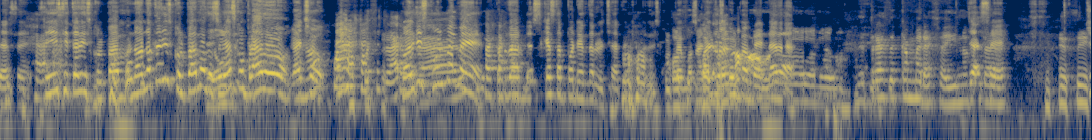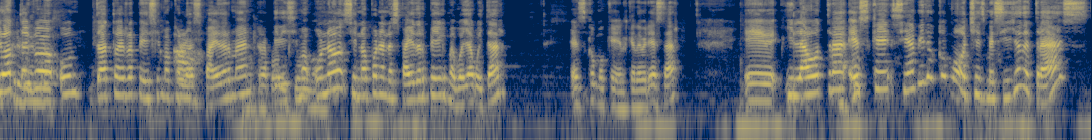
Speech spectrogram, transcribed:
Ya sé. Sí, sí te disculpamos. No, no te disculpamos, nos hubieras comprado, gacho. pues claro, ¿Cuál discúlpame? Perdón, es que está poniendo en el chat. Disculpemos. ¿Cuál discúlpame? Nada. Detrás de cámaras ahí no Ya sé. Sí. Yo tengo un dato ahí rapidísimo con los Spider-Man, rapidísimo. Uno, si no ponen Spider-Pig me voy a agüitar. Es como que el que debería estar. Eh, y la otra es que si ha habido como chismecillo detrás,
